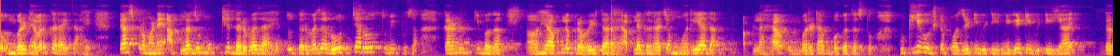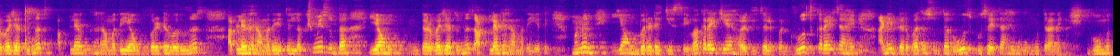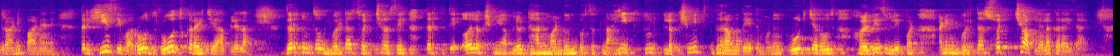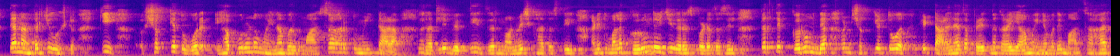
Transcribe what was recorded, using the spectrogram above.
उंबरठ्यावर करायचं आहे. त्याचप्रमाणे आपला जो मुख्य दरवाजा आहे तो दरवाजा रोजच्या रोज तुम्ही पुसा. कारण की बघा हे आपलं प्रवेशद्वार आहे. आपल्या घराच्या मर्यादा आपला ह्या उंबरठा बघत असतो. कुठली गोष्ट पॉझिटिव्हिटी निगेटिव्हिटी ह्या दरवाजातूनच आपल्या घरामध्ये या उंबरठ्यावरूनच आपल्या घरामध्ये येते. लक्ष्मीसुद्धा या उ- दरवाजातूनच आपल्या घरामध्ये येते. म्हणून या उंबरठ्याची सेवा करायची आहे हळदीचं लेपन रोज करायचं आहे आणि दरवाजासुद्धा रोज पुसायचा आहे गोमूत्राने गोमूत्र आणि पाण्याने. तर ही सेवा रोज रोज करायची आहे आपल्याला. जर तुमचा उंबरठा स्वच्छ असेल तर तिथे अलक्ष्मी आपलं ठाण मांडून बसत नाही. तिथून लक्ष्मीच घरामध्ये येते. म्हणून रोजच्या रोज हळदीचं लेपन आणि उंबरठा स्वच्छ आपल्याला करायचा आहे. त्यानंतरची गोष्ट की शक्यतोवर ह्या पूर्ण महिनाभर मांसाहार तुम्ही टाळा. घरातले व्यक्ती जर नॉनव्हेज खात असतील आणि तुम्हाला करून द्यायची गरज पडत असेल तर ते करून द्या. पण शक्यतोवर हे टाळण्याचा प्रयत्न करा. या महिन्यामध्ये मांसाहार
